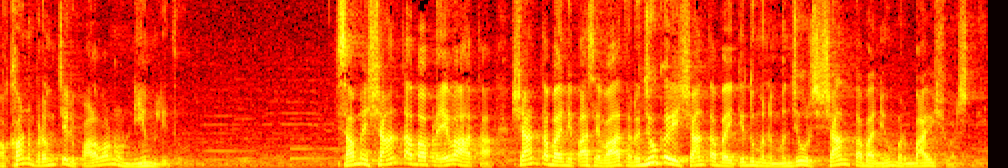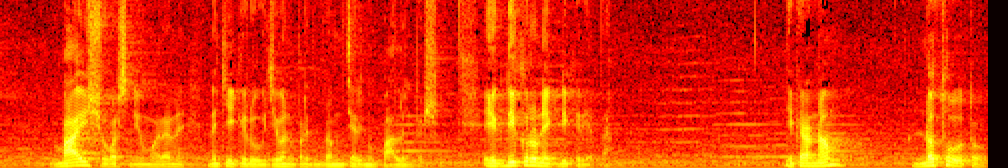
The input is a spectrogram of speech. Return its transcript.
અખંડ બ્રહ્મચર્ય પાળવાનો નિયમ લીધો. સામે શાંતાબા આપણે એવા હતા. શાંતાબાઈની પાસે વાત રજૂ કરી. શાંતાબાઈ કીધું, મને મંજૂર છે. શાંતાબાની ઉંમર બાવીસ વર્ષની. બાવીસ વર્ષની ઉંમર અને નક્કી કર્યું, જીવન પર્યંત બ્રહ્મચર્યનું પાલન કરશું. એક દીકરો ને એક દીકરી હતા. દીકરા નામ નથો હતો.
